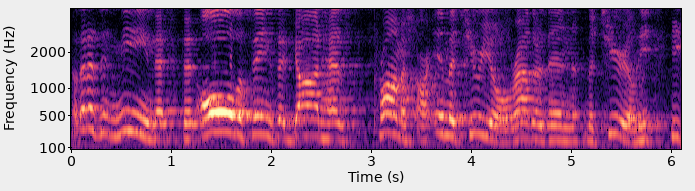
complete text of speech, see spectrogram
Now, that doesn't mean that, that all the things that God has promised are immaterial rather than material. He, he,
